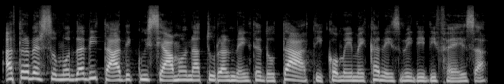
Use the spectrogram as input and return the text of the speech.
attraverso modalità di cui siamo naturalmente dotati come i meccanismi di difesa.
